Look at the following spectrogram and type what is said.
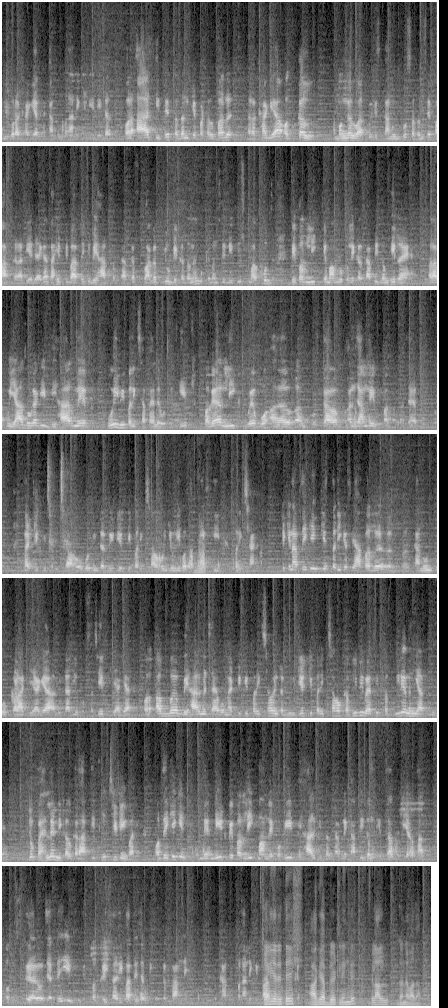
उनको रखा गया था कानून बनाने के लिए लेकर और आज इसे सदन के पटल पर रखा गया और कल मंगलवार को इस कानून को सदन से पास करा दिया जाएगा। ज़ाहिर सी बात है कि बिहार सरकार का स्वागत योग्य कदम है। मुख्यमंत्री नीतीश कुमार खुद पेपर लीक के मामलों को लेकर काफ़ी गंभीर रहे हैं। और आपको याद होगा कि बिहार में कोई भी परीक्षा पहले होती थी बगैर लीक हुए वो आ, आ, उसका अंजाम नहीं हो पाता था चाहे मैट्रिक की परीक्षा हो वो इंटरमीडिएट की परीक्षा हो यूनिवर्सिटी की परीक्षा लेकिन आप देखिए किस तरीके से यहाँ पर कानून को कड़ा किया गया अधिकारियों को सचेत किया गया और अब बिहार में चाहे वो मैट्रिक की परीक्षा हो इंटरमीडिएट की परीक्षा हो कभी भी वैसी तस्वीरें नहीं आती हैं जो पहले निकल कर आती थी चीटिंग वाली। और देखिए कि नीट पेपर लीक मामले को भी बिहार की सरकार ने काफ़ी गंभीरता से लिया था। और जैसे ही इस पर कई सारी बातें जब निकल कर सामने कानून बनाने की चलिए रितेश आगे अपडेट लेंगे। फ़िलहाल धन्यवाद आपका।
